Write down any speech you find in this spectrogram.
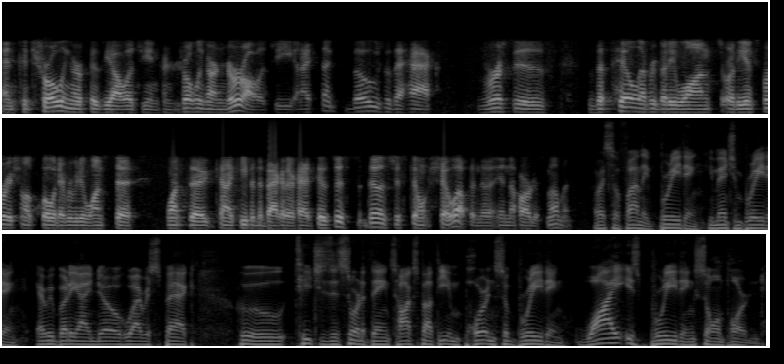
and controlling our physiology and controlling our neurology. And I think those are the hacks versus the pill everybody wants or the inspirational quote everybody wants to wants to kind of keep in the back of their head because just those just don't show up in the in the hardest moments. All right, so finally, breathing. You mentioned breathing. Everybody I know who I respect who teaches this sort of thing talks about the importance of breathing. Why is breathing so important?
